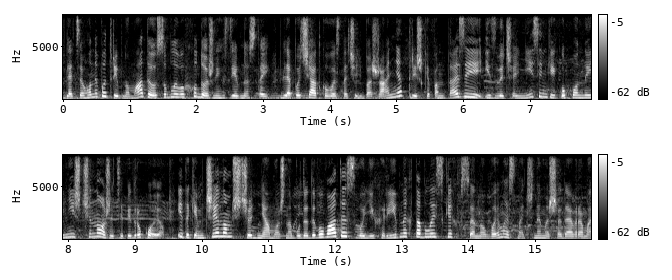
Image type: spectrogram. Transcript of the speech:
Для цього не потрібно мати особливих художніх здібностей. Для початку вистачить бажання, трішки фантазії і звичайнісінький кухонний ніж чи ножиці під рукою. І таким чином щодня можна буде дивувати своїх рідних та близьких все новими смачними шедеврами.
